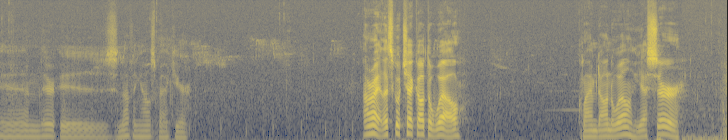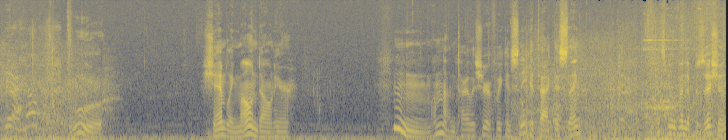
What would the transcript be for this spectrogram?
And there is nothing else back here. Alright, let's go check out the well. Climb down the well? Yes, sir. Ooh. Shambling mound down here. Hmm, I'm not entirely sure if we can sneak attack this thing. Let's move into position.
